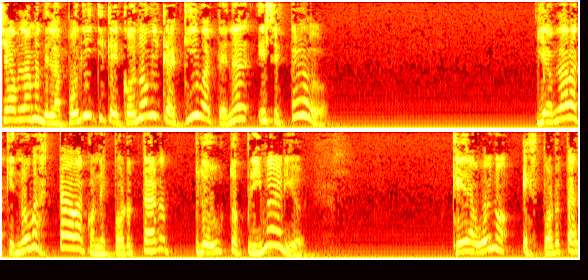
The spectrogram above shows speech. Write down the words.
ya hablaban de la política económica que iba a tener ese Estado. Y hablaba que no bastaba con exportar productos primarios, que era bueno exportar,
